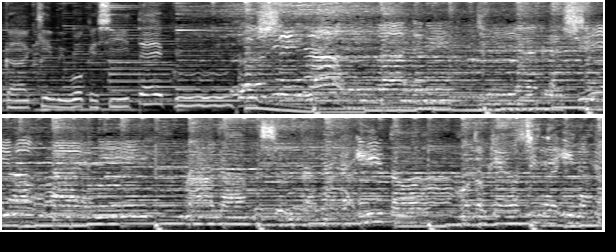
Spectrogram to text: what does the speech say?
がいつか君を消してく。失うまでに消えてしまう前にまだ結んだ長い糸ほどけ落ちていなかった。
